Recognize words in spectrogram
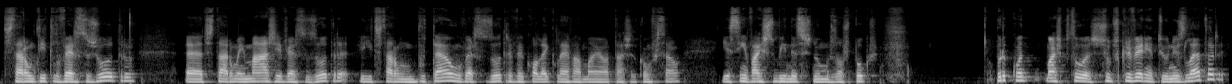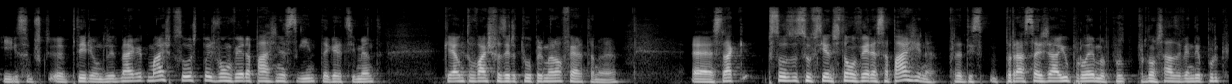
testar um título versus outro, uh, testar uma imagem versus outra e testar um botão versus outro, ver qual é que leva a maior taxa de conversão e assim vais subindo esses números aos poucos. Porque quanto mais pessoas subscreverem a tua newsletter e eh, pedirem um lead magnet, mais pessoas depois vão ver a página seguinte de agradecimento, que é onde tu vais fazer a tua primeira oferta, não é? Uh, será que pessoas o suficiente estão a ver essa página? Portanto, isso poderá ser já aí o problema, por, por, não estás a vender, porque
